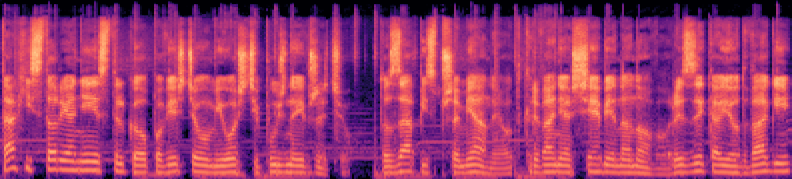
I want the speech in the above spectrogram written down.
Ta historia nie jest tylko opowieścią o miłości późnej w życiu. To zapis przemiany, odkrywania siebie na nowo, ryzyka i odwagi,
